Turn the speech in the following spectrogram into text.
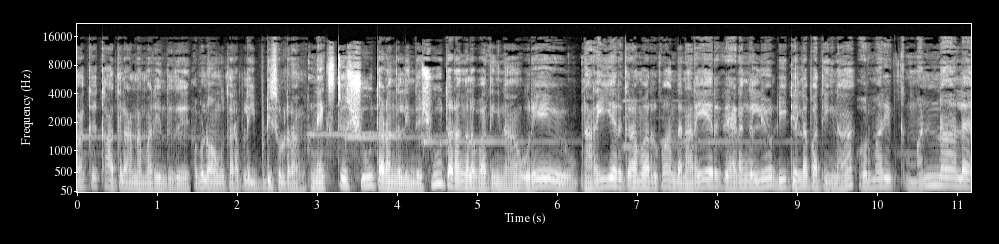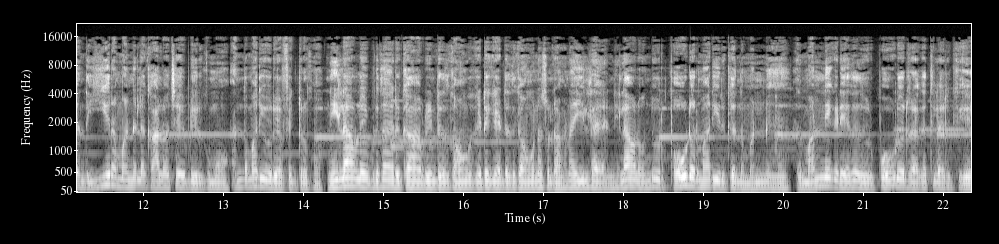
பார்க்க காற்றுல ஆன மாதிரி இருந்தது அப்படின்னு அவங்க தரப்புல இப்படி சொல்றாங்க. நெக்ஸ்ட் ஷூ தடங்கள். இந்த ஷூ தடங்களை பார்த்தீங்கன்னா ஒரே நிறைய இருக்கிற மாதிரி இருக்கும். அந்த நிறைய இருக்கிற இடங்கள்லையும் டீட்டெயிலாக பார்த்தீங்கன்னா ஒரு மாதிரி மண்ணால அந்த ஈர மண்ணில் கால் வச்சா எப்படி இருக்குமோ அந்த மாதிரி ஒரு எஃபெக்ட் இருக்கும். நிலாவில் இப்படி தான் இருக்கா அப்படின்றதுக்கு அவங்க கிட்ட கேட்டதுக்கு அவங்க என்ன சொல்கிறாங்கன்னா இல்லை நிலாவில் வந்து ஒரு பவுடர் மாதிரி இருக்குது அந்த மண் அது மண்ணே கிடையாது அது ஒரு பவுடர் ரகத்தில் இருக்குது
